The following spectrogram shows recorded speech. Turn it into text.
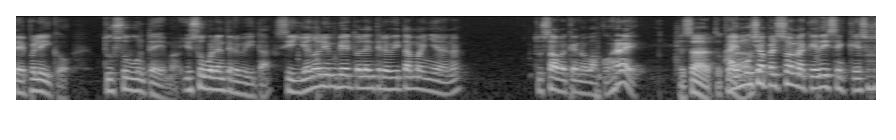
Te explico. Tú subes un tema, yo subo la entrevista. Si yo no le invierto la entrevista mañana, tú sabes que no va a correr. Exacto. Hay muchas personas que dicen que eso,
